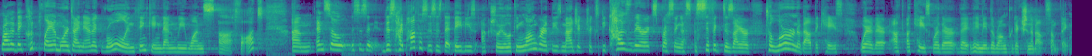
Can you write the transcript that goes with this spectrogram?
Rather, they could play a more dynamic role in thinking than we once uh, thought. Um, and so, this, is an, this hypothesis is that babies actually are looking longer at these magic tricks because they're expressing a specific desire to learn about the case where they're a, a case where they, they made the wrong prediction about something.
